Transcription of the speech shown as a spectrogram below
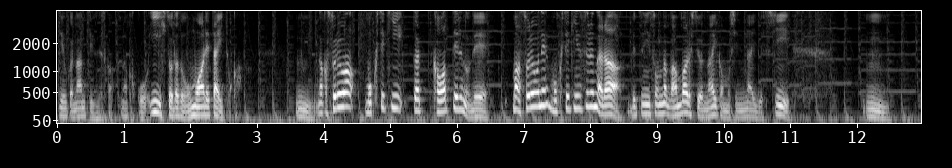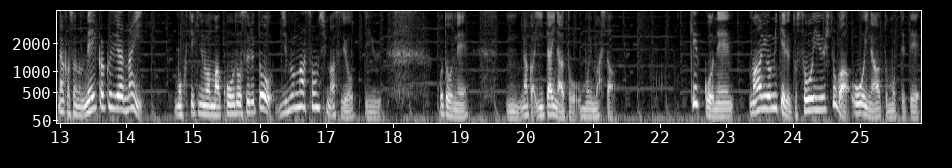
ていうか何て言うんですかなんかこういい人だと思われたいとか、うん、なんかそれは目的が変わってるのでまあそれをね目的にするなら別にそんな頑張る必要はないかもしれないですし、うん、なんかその明確じゃない目的のまま行動すると自分が損しますよっていうことをね、うん、なんか言いたいなと思いました。結構ね周りを見てるとそういう人が多いなと思ってて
